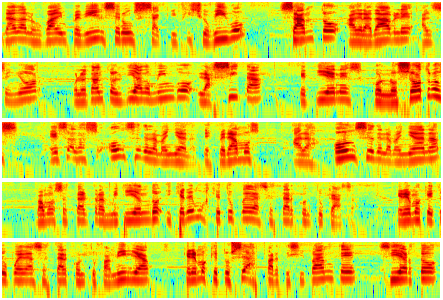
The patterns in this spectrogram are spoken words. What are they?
nada nos va a impedir ser un sacrificio vivo, santo, agradable al Señor. Por lo tanto, el día domingo, la cita que tienes con nosotros es a las 11 de la mañana. Te esperamos a las 11 de la mañana. Vamos a estar transmitiendo y queremos que tú puedas estar con tu casa. Queremos que tú puedas estar con tu familia. Queremos que tú seas participante, ¿cierto?,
